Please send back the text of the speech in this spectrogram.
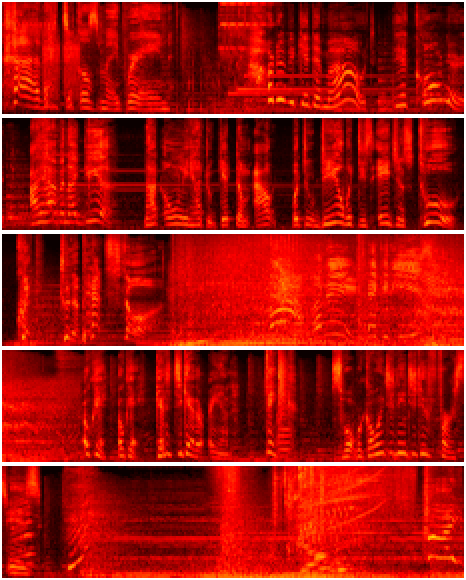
Ha, that tickles my brain. How do we get them out? They're cornered. I have an idea. Not only how to get them out, but to deal with these agents too. Quick, to the pet store. Ah, honey, take it easy. Okay, okay. Get it together, Anne. Think. So what we're going to need to do first is... Hide!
